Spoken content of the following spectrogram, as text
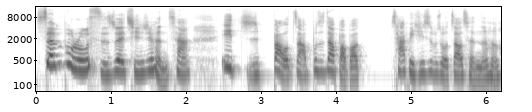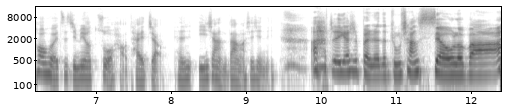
生不如死，所以情绪很差，一直暴躁，不知道宝宝差脾气是不是我造成的？很后悔自己没有做好胎教，很影响很大嘛？谢谢你啊，这应该是本人的主场秀了吧？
